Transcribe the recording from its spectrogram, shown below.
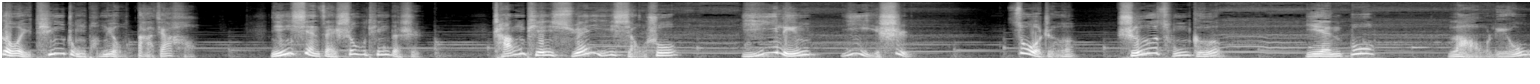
各位听众朋友，大家好！您现在收听的是长篇悬疑小说《夷陵轶事》，作者蛇从阁，演播老刘。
